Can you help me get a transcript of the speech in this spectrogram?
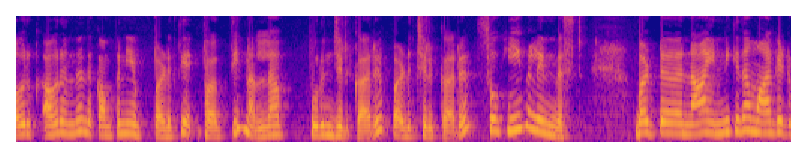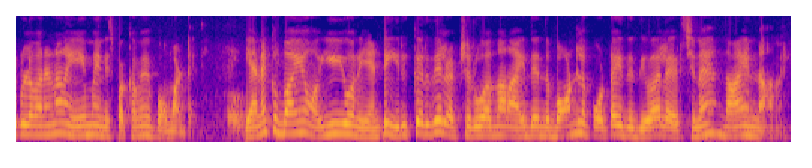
அவருக்கு அவர் வந்து அந்த கம்பெனியை படுத்தி பத்தி நல்லா புரிஞ்சிருக்காரு படிச்சிருக்காரு. So he will invest but நான் இன்னைக்கு தான் மார்க்கெட்டுக்குள்ள வரேன்னா நான் ஏ மைனஸ் பக்கமே போக மாட்டேன். எனக்கு பயம் ஐயோ என்கிட்ட இருக்கிறதே லட்ச ரூபா தான். நான் இது இந்த பாண்ட்ல போட்டா இது திவால் ஆயிடுச்சுன்னா நான் என்ன ஆவேன்?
